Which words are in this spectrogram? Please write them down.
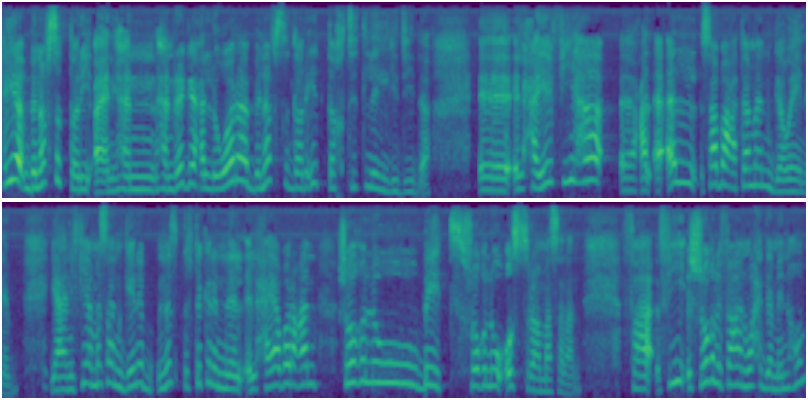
هي بنفس الطريقة يعني هن هنراجع اللي ورا بنفس طريقة تخطيط للجديدة. آه، الحياة فيها آه، على الأقل سبع ثمان جوانب. يعني فيها مثلا جانب الناس بتفتكر إن الحياة عبارة عن شغل وبيت شغل وأسرة مثلا. ففي الشغل فعلا واحدة منهم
